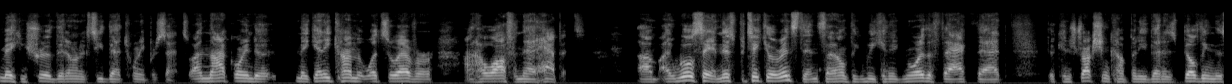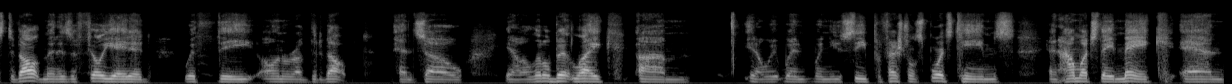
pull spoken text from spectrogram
making sure that they don't exceed that 20%. So I'm not going to make any comment whatsoever on how often that happens. Um, I will say in this particular instance, I don't think we can ignore the fact that the construction company that is building this development is affiliated with the owner of the development. And so, you know, a little bit like, um, you know when when you see professional sports teams and how much they make and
